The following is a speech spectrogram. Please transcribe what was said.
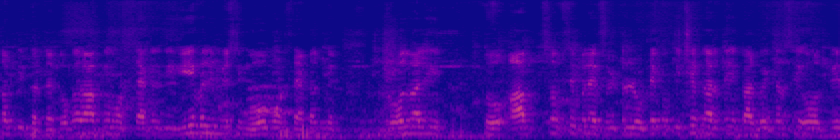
تب بھی کرتا ہے۔ تو اگر آپ کے موٹر سائیکل کی یہ والی مسنگ ہو، موٹر سائیکل میں پٹرول والی تو آپ سب سے پہلے فلٹر لوٹے کو پیچھے کر دیں کاربیٹر سے اور پھر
